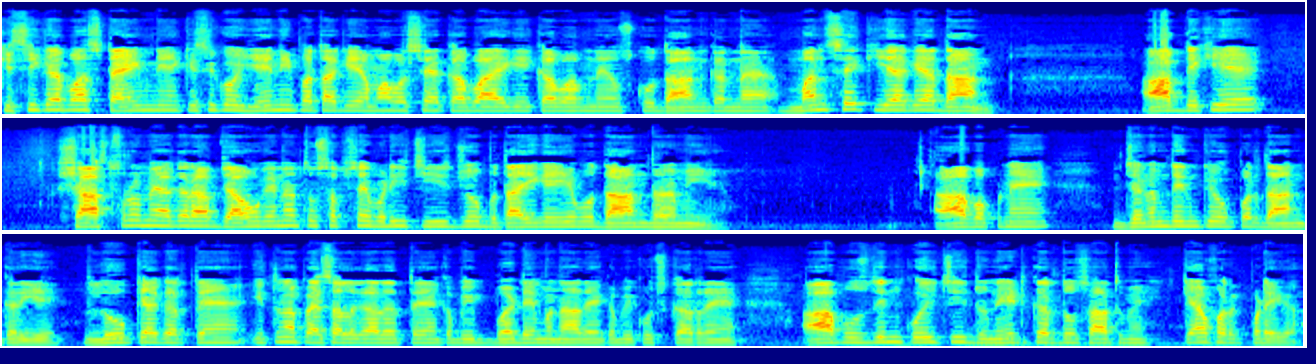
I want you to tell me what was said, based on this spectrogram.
किसी के पास टाइम नहीं है, किसी को ये नहीं पता कि अमावस्या कब आएगी, कब हमने उसको दान करना है। मन से किया गया दान। आप देखिए, शास्त्रों में अगर आप जाओगे ना तो सबसे बड़ी चीज़ जो बताई गई है, वो दान धर्म ही है। आप अपने जन्मदिन के ऊपर दान करिए। लोग क्या करते हैं, इतना पैसा लगा देते हैं, कभी बर्थडे मना रहे हैं, कभी कुछ कर रहे हैं। आप उस दिन कोई चीज़ डोनेट कर दो साथ में, क्या फ़र्क पड़ेगा?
